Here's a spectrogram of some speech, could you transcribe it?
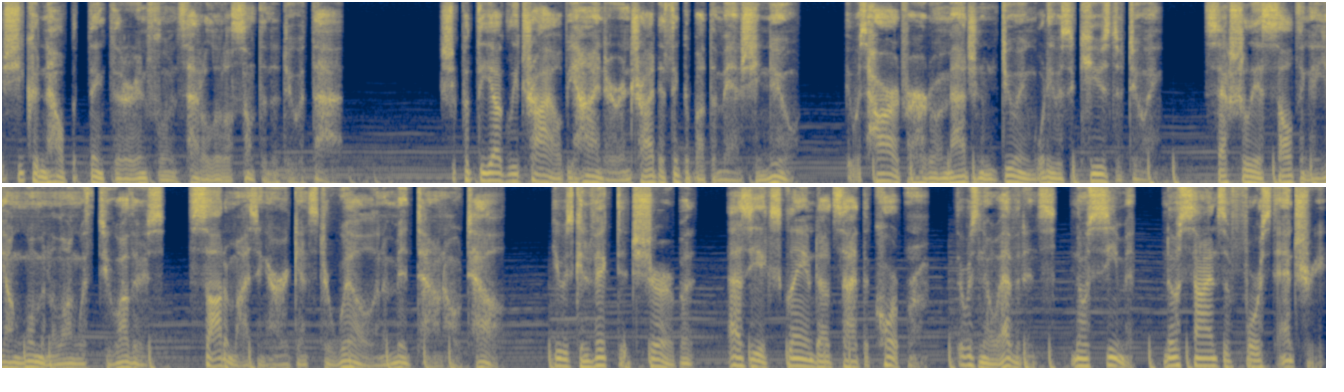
She couldn't help but think that her influence had a little something to do with that. She put the ugly trial behind her and tried to think about the man she knew. It was hard for her to imagine him doing what he was accused of doing sexually assaulting a young woman along with two others, sodomizing her against her will in a midtown hotel. He was convicted, sure, but as he exclaimed outside the courtroom, there was no evidence, no semen, no signs of forced entry.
